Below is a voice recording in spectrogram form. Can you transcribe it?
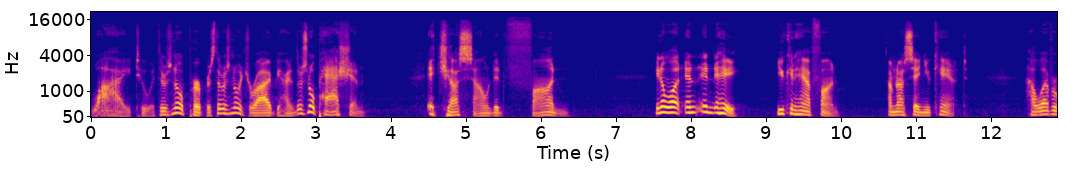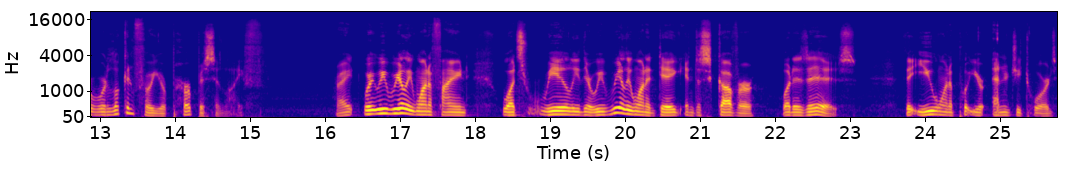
why to it. There was no purpose. There was no drive behind it. There was no passion. It just sounded fun. You know what? And, and hey, you can have fun. I'm not saying you can't. However, we're looking for your purpose in life, right? We, we really want to find what's really there. We really want to dig and discover what it is that you want to put your energy towards,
